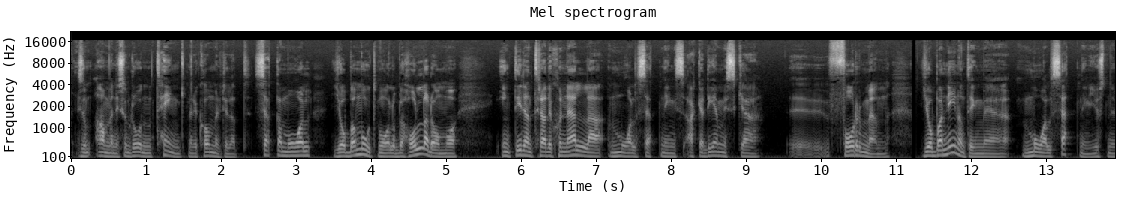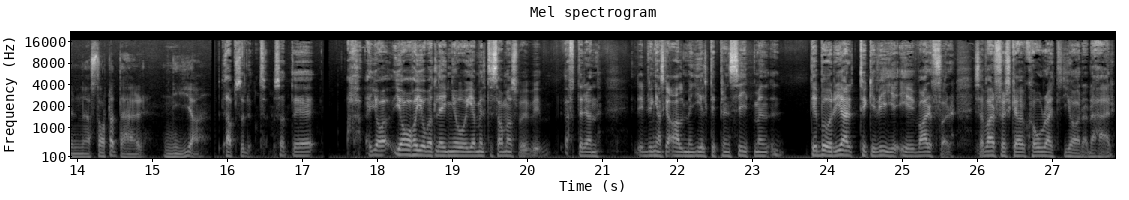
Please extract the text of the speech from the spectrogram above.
liksom, användningsområden och tänk när det kommer till att sätta mål, jobba mot mål och behålla dem. Och inte i den traditionella målsättningsakademiska eh, formen. Jobbar ni någonting med målsättning just nu när har startat det här nya? Absolut. Så att, eh, jag, jag har jobbat länge och Emil tillsammans efter en, det blir en ganska allmängiltig princip, men det börjar, tycker vi, i varför. Så varför ska Co-Write göra det här?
